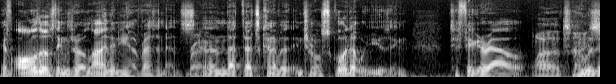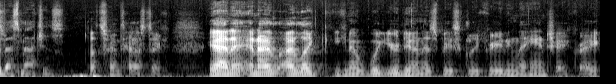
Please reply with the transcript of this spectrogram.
If all those things are aligned, then you have resonance, Right. and that that's kind of an internal score that we're using to figure out Wow, that's who are the best matches. That's fantastic. Yeah, and, and I, I like you know what you're doing is basically creating the handshake, right?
